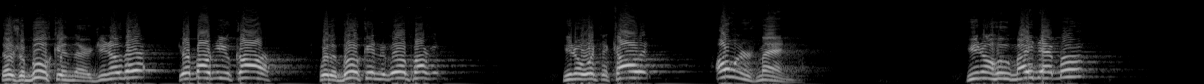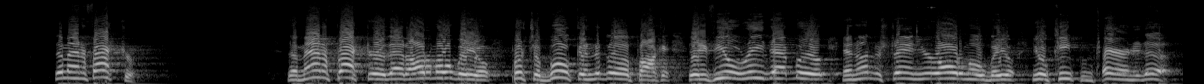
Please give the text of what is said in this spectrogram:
there's a book in there. Do you know that? You ever bought a new car with a book in the glove pocket? You know what they call it? Owner's manual. You know who made that book? The manufacturer. The manufacturer of that automobile puts a book in the glove pocket that if you'll read that book and understand your automobile, you'll keep from tearing it up.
